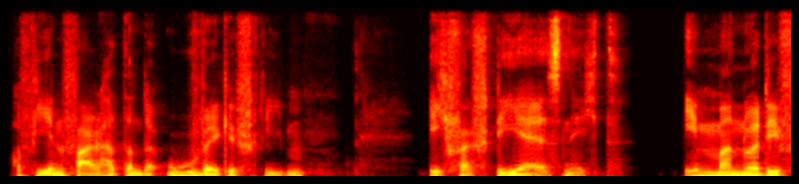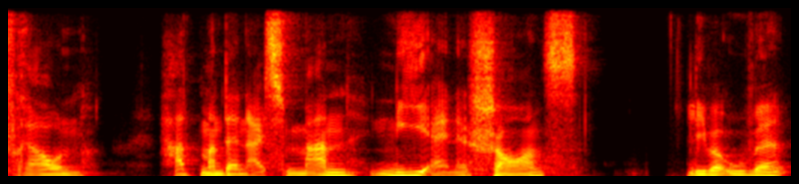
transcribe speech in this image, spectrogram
Auf jeden Fall hat dann der Uwe geschrieben, ich verstehe es nicht. Immer nur die Frauen. Hat man denn als Mann nie eine Chance? lieber Uwe,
